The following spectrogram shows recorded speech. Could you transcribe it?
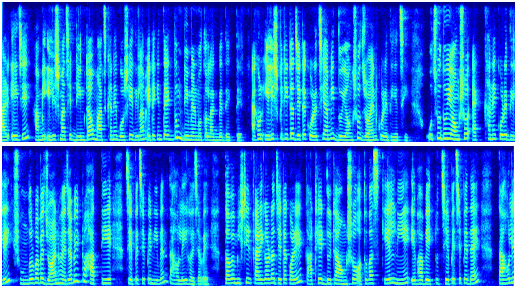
আর এই যে আমি ইলিশ মাছের ডিমটাও মাঝখানে বসিয়ে দিলাম, এটা কিন্তু একদম ডিমের মতো লাগবে দেখতে। এখন ইলিশ পেটিটা যেটা করেছি, আমি দুই অংশ জয়েন করে দিয়েছি। উঁচু দুই অংশ একখানে করে দিলেই সুন্দরভাবে জয়েন হয়ে যাবে। একটু হাত দিয়ে চেপে চেপে নেবেন, তাহলেই হয়ে যাবে। তবে মিষ্টির কারিগররা যেটা করে, কাঠের দুইটা অংশ অথবা স্কেল নিয়ে এভাবে একটু চেপে চেপে দেয়, তাহলে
